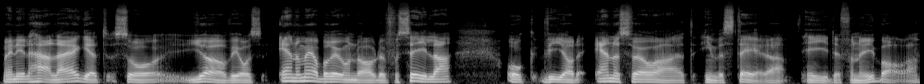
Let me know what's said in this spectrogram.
Men i det här läget så gör vi oss ännu mer beroende av det fossila och vi gör det ännu svårare att investera i det förnybara.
